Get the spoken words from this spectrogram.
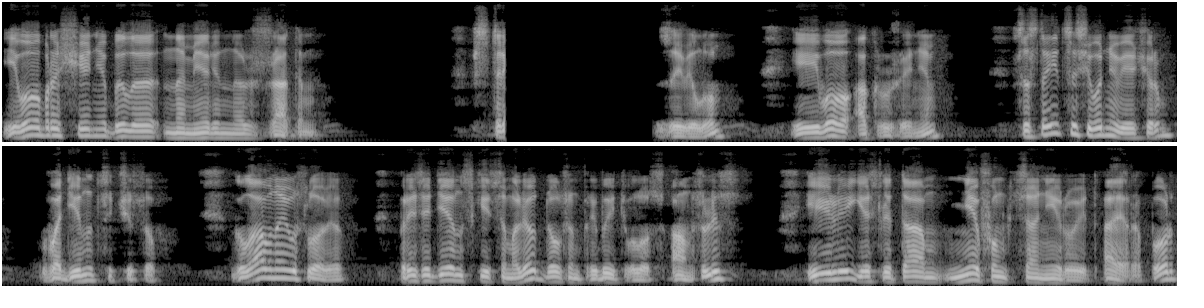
Его обращение было намеренно сжатым. «Встреч», — заявил он, — «и его окружением состоится сегодня вечером в одиннадцать часов. Главное условие — президентский самолет должен прибыть в Лос-Анджелес или, если там не функционирует аэропорт,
